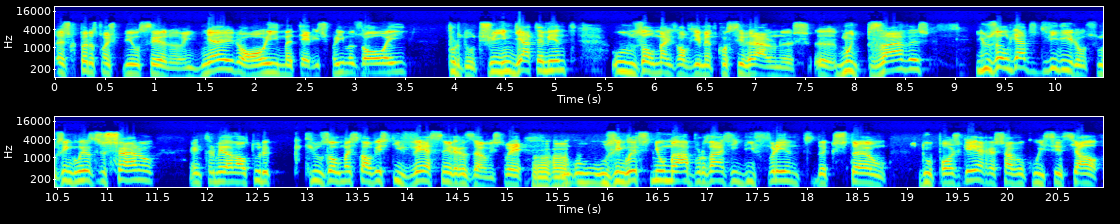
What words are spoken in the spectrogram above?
As reparações podiam ser em dinheiro, ou em matérias-primas, ou em produtos. E imediatamente os alemães, obviamente, consideraram-nas uh, muito pesadas e os aliados dividiram-se. Os ingleses acharam, em determinada altura, que os alemães talvez tivessem razão, isto é, uhum. os ingleses tinham uma abordagem diferente da questão do pós-guerra, achavam que o essencial,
